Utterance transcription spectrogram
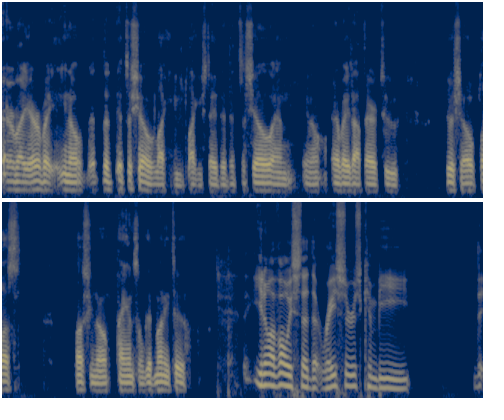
everybody everybody you know it, it's a show like you like you stated. It's a show and you know everybody's out there to do a show. Plus plus you know paying some good money too you know i've always said that racers can be the,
